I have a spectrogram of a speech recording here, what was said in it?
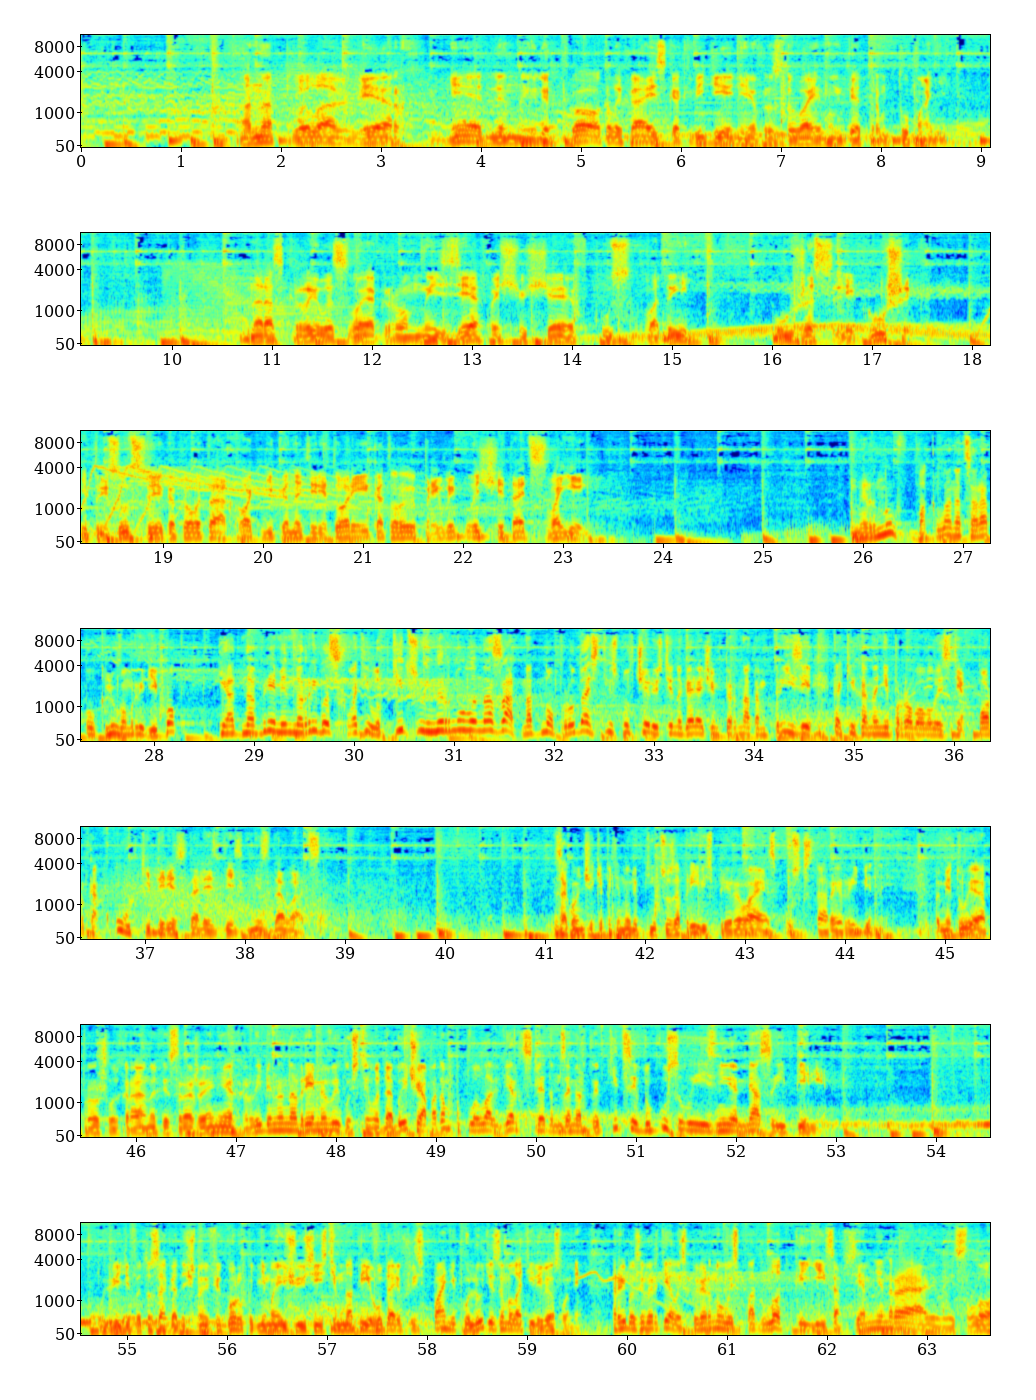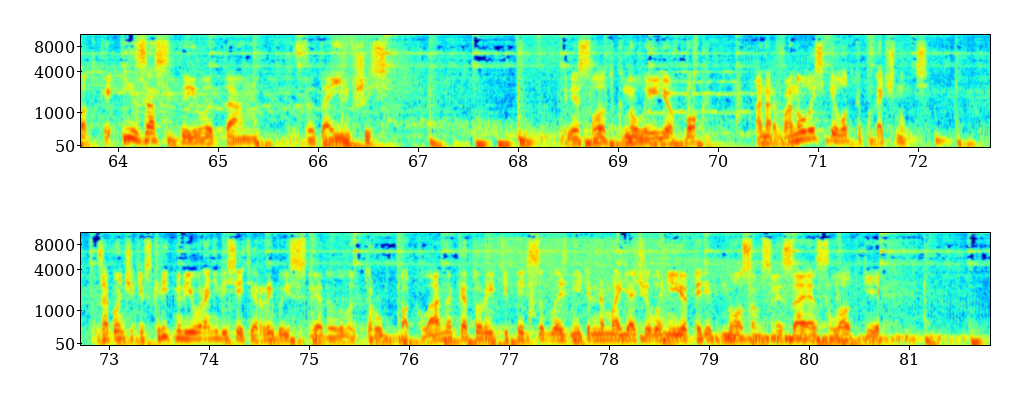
Она плыла вверх, медленно и легко, колыхаясь, как видение в раздуваемом ветром тумане. Она раскрыла свой огромный зев, ощущая вкус воды, ужас лягушек и присутствие какого-то охотника на территории, которую привыкла считать своей. Нырнув, Баклан оцарапал клювом рыбий бок и одновременно рыба схватила птицу и нырнула назад на дно пруда, стиснув челюсти на горячем пернатом призе, каких она не пробовала с тех пор, как утки перестали здесь гнездоваться. Загонщики потянули птицу за привязь, прерывая спуск старой рыбины. Пометуя о прошлых ранах и сражениях, рыбина на время выпустила добычу, а потом поплыла вверх следом за мертвой птицей, выкусывая из нее мясо и перья. Увидев эту загадочную фигуру, поднимающуюся из темноты и ударившись в панику, люди замолотили веслами. Рыба завертелась, повернулась под лодкой, ей совсем не нравилась лодка, и застыла там, затаившись. Весло ткнуло ее в бок, она рванулась, и лодка покачнулась. Загонщики вскрикнули и уронили сети. Рыба исследовала труп баклана, который теперь соблазнительно маячил у нее перед носом, свисая с лодки.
